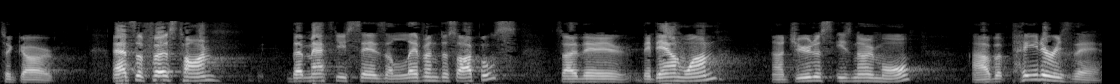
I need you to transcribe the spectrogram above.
to go. That's the first time that Matthew says 11 disciples. So they're, they're down one. Uh, Judas is no more. Uh, but Peter is there.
